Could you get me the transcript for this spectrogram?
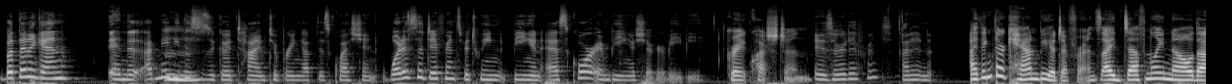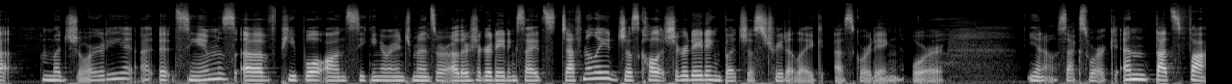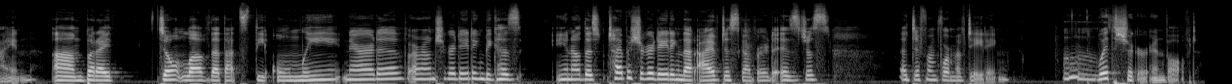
But then again, and the, uh, maybe Mm-hmm. this is a good time to bring up this question: What is the difference between being an escort and being a sugar baby? Great question. Is there a difference? I didn't. I think there can be a difference. I definitely know that majority uh, it seems of people on seeking arrangements or other sugar dating sites definitely just call it sugar dating but just treat it like escorting or you know sex work and that's fine. Um, but i don't love that that's the only narrative around sugar dating because you know this type of sugar dating that i've discovered is just a different form of dating with sugar involved.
